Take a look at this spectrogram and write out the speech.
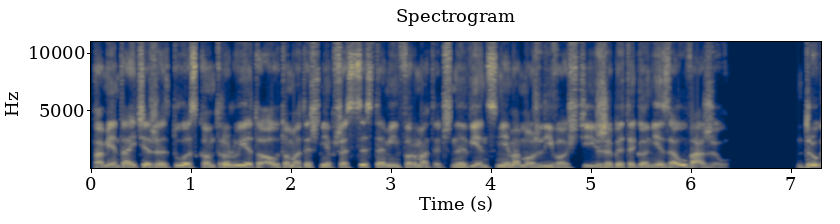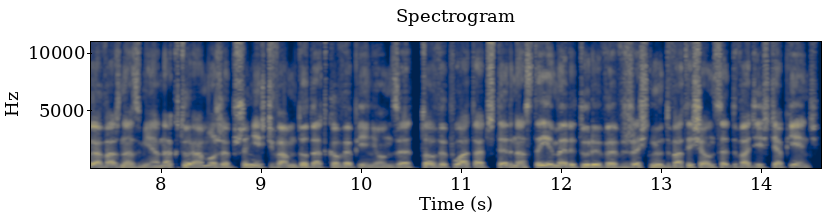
Pamiętajcie, że ZUS kontroluje to automatycznie przez system informatyczny, więc nie ma możliwości, żeby tego nie zauważył. Druga ważna zmiana, która może przynieść Wam dodatkowe pieniądze, to wypłata 14 emerytury we wrześniu 2025.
